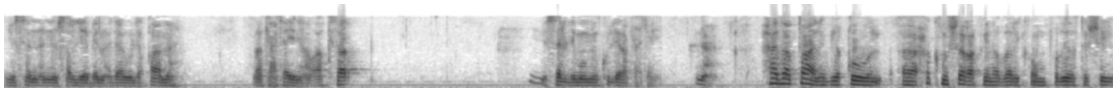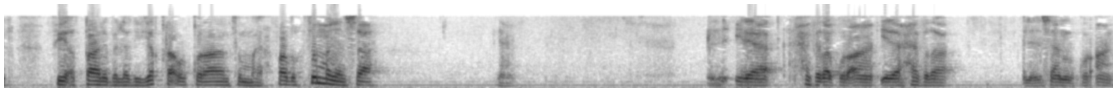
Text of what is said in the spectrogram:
يسن أن يصلي بين الأذان والإقامة ركعتين أو أكثر. يسلم من كل ركعتين. نعم. هذا طالب يقول آه، حكم الشرع في نظركم فضيلة الشيخ في الطالب الذي يقرأ القرآن ثم يحفظه ثم ينساه؟ نعم. إذا حفظ القرآن إذا حفظ الإنسان القرآن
